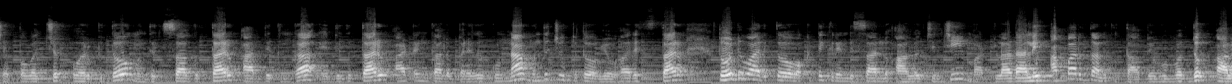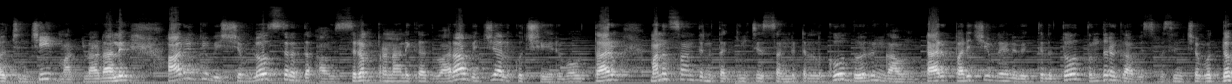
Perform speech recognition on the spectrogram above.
చెప్పవచ్చు. ఓర్పుతో ముందుకు సాగుతారు ఆర్థికంగా ఎదుగుతారు ఆటంకాలు పెరగకుండా ముందు చూపుతో వ్యవహరిస్తారు. తోటి వారితో ఒకటికి రెండు సార్లు ఆలోచించి మాట్లాడాలి అపార్థాలకు తాబివ్వవద్దు ఆలోచించి మాట్లాడాలి. ఆరోగ్య విషయంలో శ్రద్ధ అవసరం ప్రణాళిక ద్వారా విజయాలకు చేరువవుతారు. మనశ్శాంతిని తగ్గించే సంఘటనలకు దూరంగా ఉంటారు పరిచయం లేని వ్యక్తులతో తొందరగా విశ్వసించవద్దు.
